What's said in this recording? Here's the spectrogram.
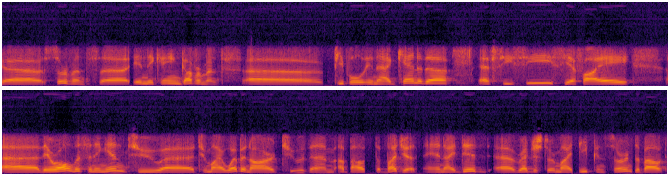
uh, servants uh, in the Canadian government, uh, people in Ag Canada, FCC, CFIA. Uh, they were all listening in to uh, to my webinar to them about the budget, and I did uh, register my deep concerns about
